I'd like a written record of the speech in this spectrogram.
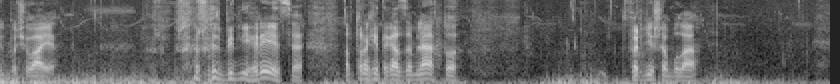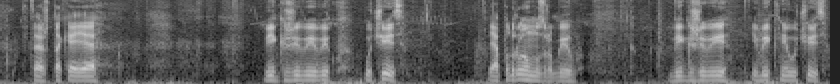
відпочиває. Щось бідний гріється. Там трохи така земля, то твердіша була. Це ж таке є вік живий, вік учись. Я по-другому зробив. Вік живий і вік не учись.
